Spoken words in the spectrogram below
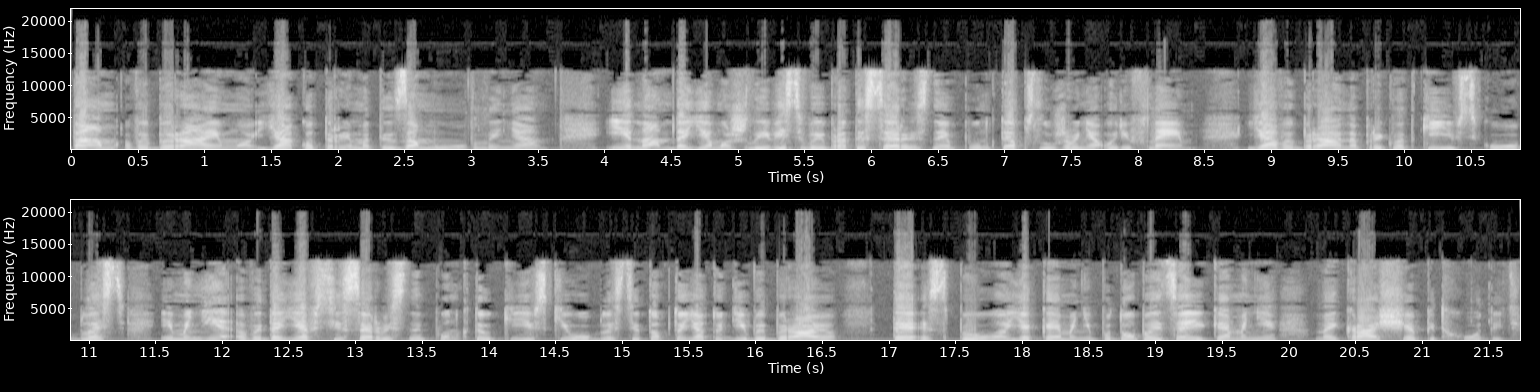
там вибираємо, як отримати замовлення, і нам дає можливість вибрати сервісні пункти обслужування Oriflame. Я вибираю, наприклад, Київську область, і мені видає всі сервісні пункти у Київській області. Тобто я тоді вибираю те СПО, яке мені подобається яке мені найкраще підходить.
